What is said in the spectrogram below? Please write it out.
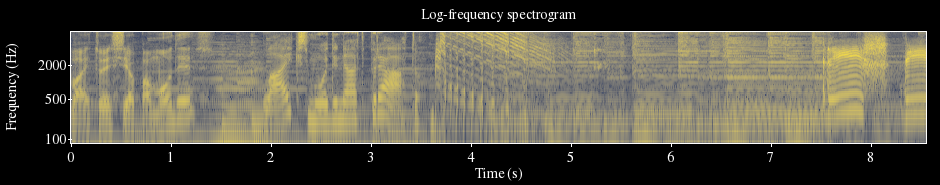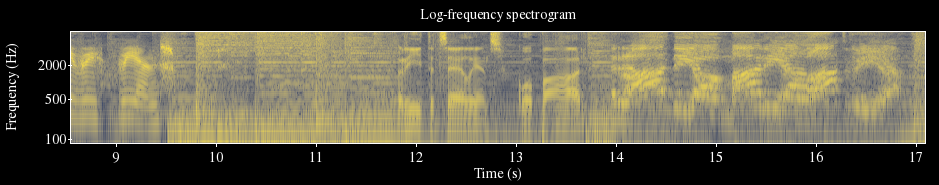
Vai tu esi jau pamodies? Laiks modināt prātu. 3, 2, 1. Rīta cēliens kopā ar Radio Marija Latvija!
